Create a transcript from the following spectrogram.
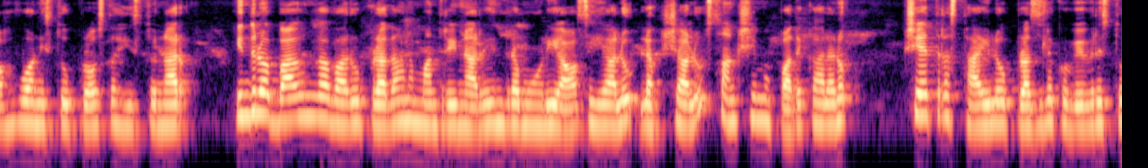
ఆహ్వానిస్తూ ప్రోత్సహిస్తున్నారు. ఇందులో భాగంగా వారు ప్రధానమంత్రి నరేంద్ర మోడీ ఆశయాలు లక్ష్యాలు సంక్షేమ పథకాలను క్షేత్రస్థాయిలో ప్రజలకు వివరిస్తూ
